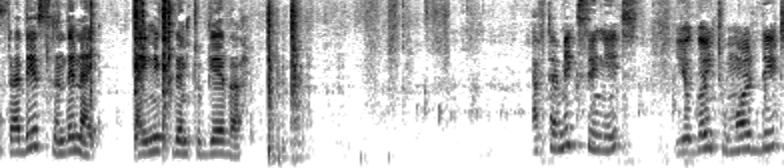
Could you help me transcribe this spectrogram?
After this, and then I, I mix them together. After mixing it, you're going to mold it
